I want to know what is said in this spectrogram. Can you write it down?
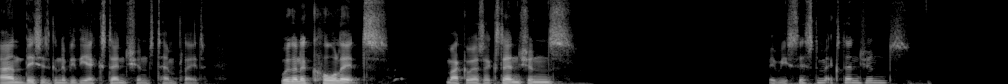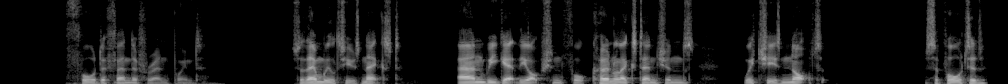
and this is going to be the extensions template. We're going to call it macOS extensions, maybe system extensions for Defender for Endpoint. So then we'll choose next and we get the option for kernel extensions, which is not supported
